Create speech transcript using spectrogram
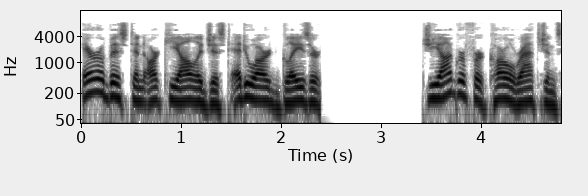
Arabist and archaeologist Eduard Glaser Geographer Carl Rathjens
